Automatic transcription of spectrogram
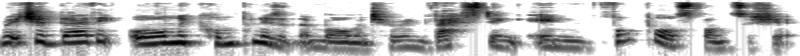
Richard, they're the only companies at the moment who are investing in football sponsorship.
